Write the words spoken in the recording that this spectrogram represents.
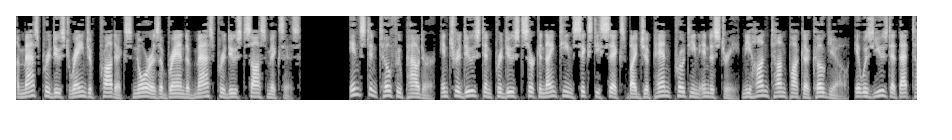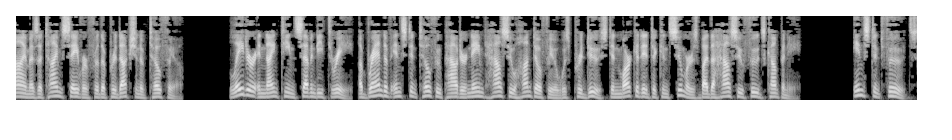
a mass-produced range of products. Knorr is a brand of mass-produced sauce mixes. Instant tofu powder, introduced and produced circa 1966 by Japan Protein Industry Nihon Tanpaku Kogyo, it was used at that time as a time saver for the production of tofu. Later in 1973, a brand of instant tofu powder named Haosu Hontofu was produced and marketed to consumers by the Haosu Foods Company. Instant foods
